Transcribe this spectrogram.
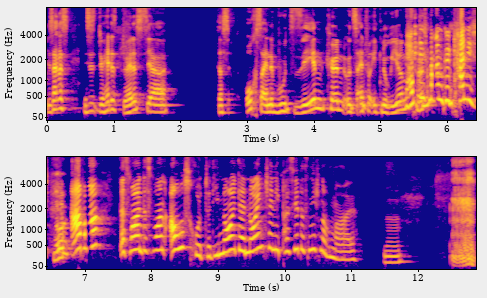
ich sag es, du, hättest, du hättest ja das auch seine Wut sehen können und es einfach ignorieren Hätte ich können. machen können, kann ich. So. Aber das war, das war ein Ausrutscher. Die neu, der neuen Jenny passiert das nicht nochmal. Hm.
